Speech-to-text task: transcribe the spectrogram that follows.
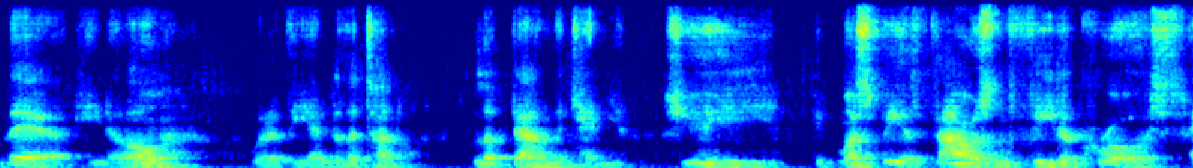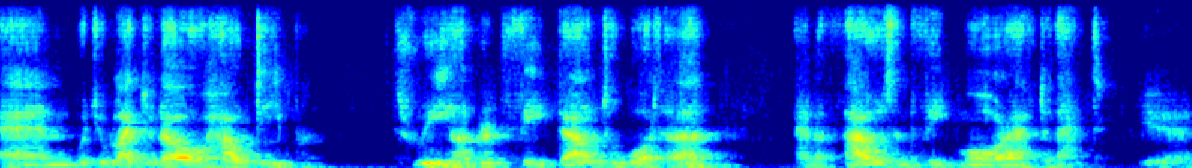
There, Kino. We're at the end of the tunnel. Look down the canyon. Gee, it must be a thousand feet across. And would you like to know how deep? 300 feet down to water, and a thousand feet more after that. Yeah,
